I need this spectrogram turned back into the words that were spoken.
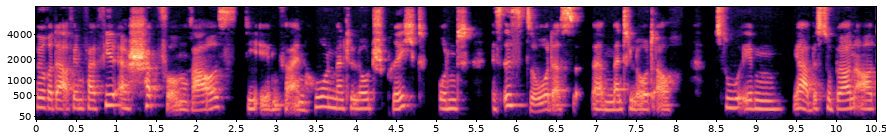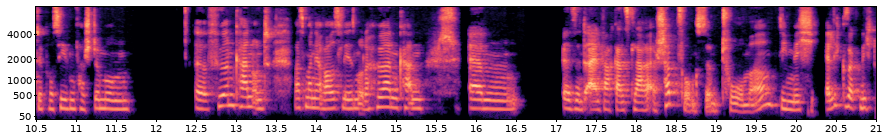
höre da auf jeden Fall viel Erschöpfung raus, die eben für einen hohen Mental Load spricht. Und es ist so, dass äh, Mental Load auch zu eben, ja, bis zu Burnout, depressiven Verstimmungen äh, führen kann. Und was man ja rauslesen oder hören kann, ähm, äh, sind einfach ganz klare Erschöpfungssymptome, die mich ehrlich gesagt nicht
